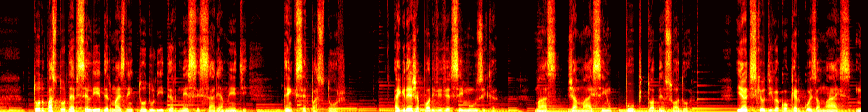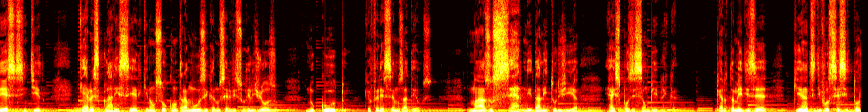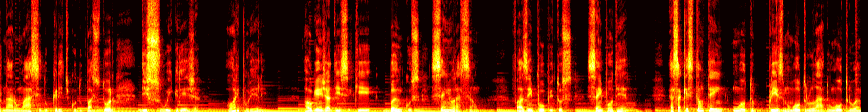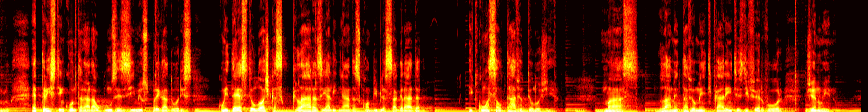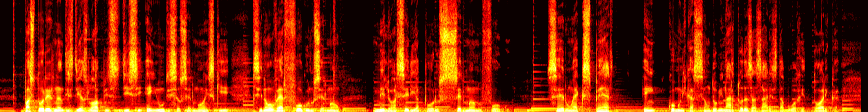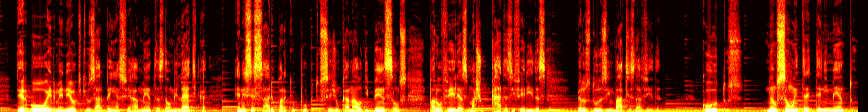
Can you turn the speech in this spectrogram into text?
todo pastor deve ser líder, mas nem todo líder necessariamente tem que ser pastor. A igreja pode viver sem música, mas jamais sem um púlpito abençoador. E antes que eu diga qualquer coisa mais nesse sentido, quero esclarecer que não sou contra a música no serviço religioso no culto que oferecemos a Deus. Mas o cerne da liturgia é a exposição bíblica. Quero também dizer que antes de você se tornar um ácido crítico do pastor de sua igreja, ore por ele. Alguém já disse que bancos sem oração fazem púlpitos sem poder. Essa questão tem um outro prisma, um outro lado, um outro ângulo. É triste encontrar alguns exímios pregadores com ideias teológicas claras e alinhadas com a Bíblia Sagrada e com a saudável teologia, mas, lamentavelmente, carentes de fervor genuíno. O pastor Hernandes Dias Lopes disse em um de seus sermões que, se não houver fogo no sermão, melhor seria pôr o sermão no fogo ser um expert em comunicação, dominar todas as áreas da boa retórica, ter boa hermenêutica e usar bem as ferramentas da homilética é necessário para que o púlpito seja um canal de bênçãos para ovelhas machucadas e feridas pelos duros embates da vida. Cultos não são entretenimento,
